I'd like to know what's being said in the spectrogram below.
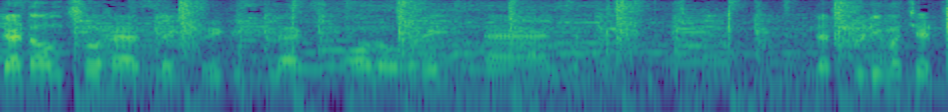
That also has like british flags all over it and that's pretty much it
